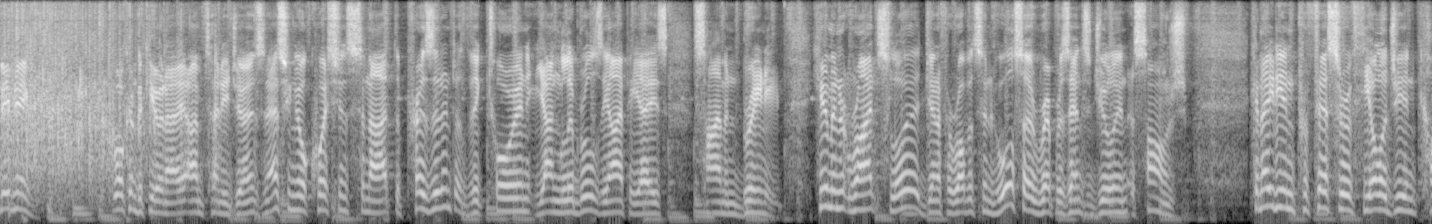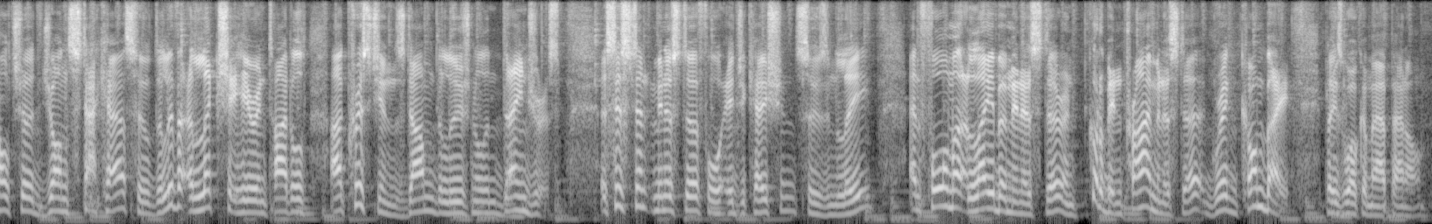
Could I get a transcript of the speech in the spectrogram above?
Good evening. Welcome to Q&A. I'm Tony Jones, and answering your questions tonight, the President of the Victorian Young Liberals, the IPA's Simon Breheny. Human rights lawyer Jennifer Robinson, who also represents Julian Assange. Canadian Professor of Theology and Culture John Stackhouse, who'll deliver a lecture here entitled Are Christians Dumb, Delusional and Dangerous? Assistant Minister for Education Sussan Ley, and former Labor Minister and could have been Prime Minister Greg Combet. Please welcome our panel.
